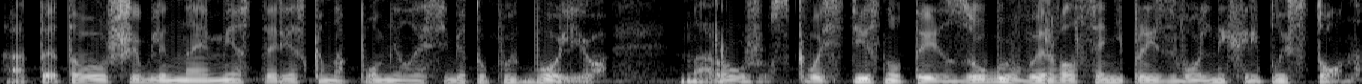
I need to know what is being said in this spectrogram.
От этого ушибленное место резко напомнило о себе тупой болью. Наружу, сквозь стиснутые зубы, вырвался непроизвольный хриплый стон.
